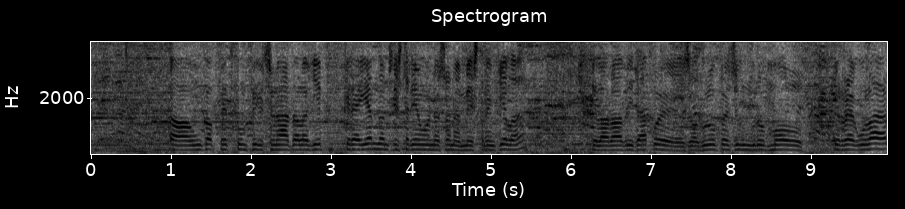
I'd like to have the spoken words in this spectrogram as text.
eh, un cop fet confeccionat a l'equip creiem doncs, que estaríem en una zona més tranquil·la i la veritat pues, el grup és un grup molt irregular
